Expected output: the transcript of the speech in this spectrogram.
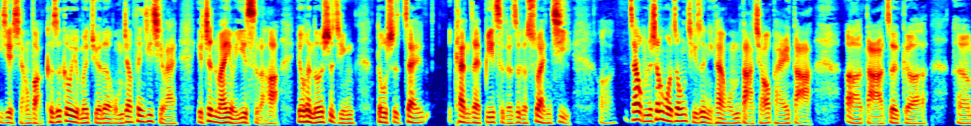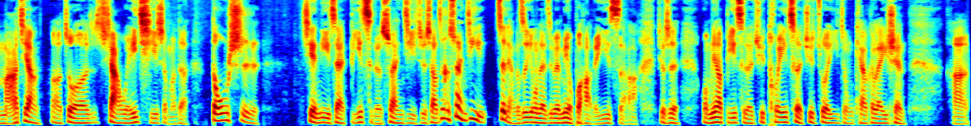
一些想法。可是各位有没有觉得，我们这样分析起来也真的蛮有意思的哈？有很多事情都是在看在彼此的这个算计啊。在我们的生活中，其实你看，我们打桥牌、打啊打这个呃麻将啊，做下围棋什么的。都是建立在彼此的算计之上。这个“算计”这两个字用在这边没有不好的意思啊，就是我们要彼此的去推测，去做一种 calculation 啊。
